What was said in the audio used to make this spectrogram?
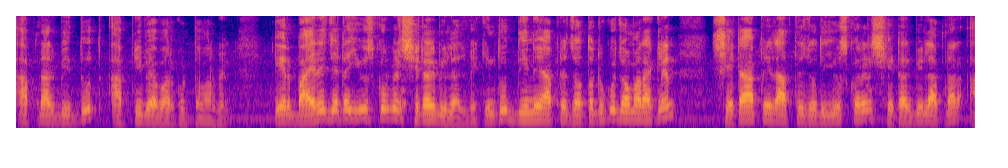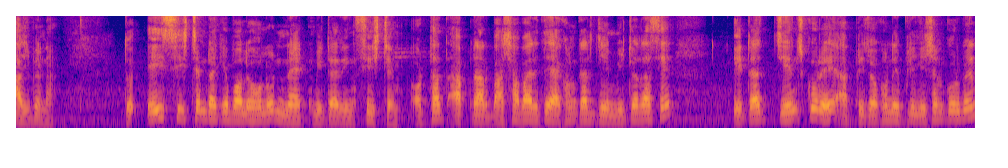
আপনার বিদ্যুৎ আপনি ব্যবহার করতে পারবেন। এর বাইরে যেটা ইউজ করবেন, সেটার বিল আসবে। কিন্তু দিনে আপনি যতটুকু জমা রাখলেন, সেটা আপনি রাত্রে যদি ইউজ করেন, সেটার বিল আপনার আসবে না। তো এই সিস্টেমটাকে বলে হলো নেট মিটারিং সিস্টেম অর্থাৎ আপনার বাসা বাড়িতে এখনকার যে মিটার আছে, এটা চেঞ্জ করে আপনি যখন অ্যাপ্লিকেশন করবেন,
